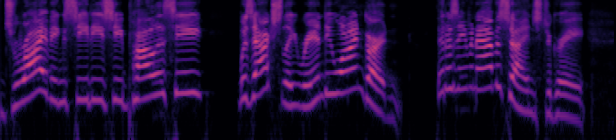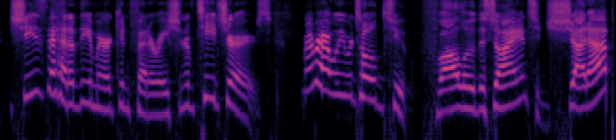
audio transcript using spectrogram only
driving CDC policy was actually Randi Weingarten that doesn't even have a science degree. She's the head of the American Federation of Teachers. Remember how we were told to follow the science and shut up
